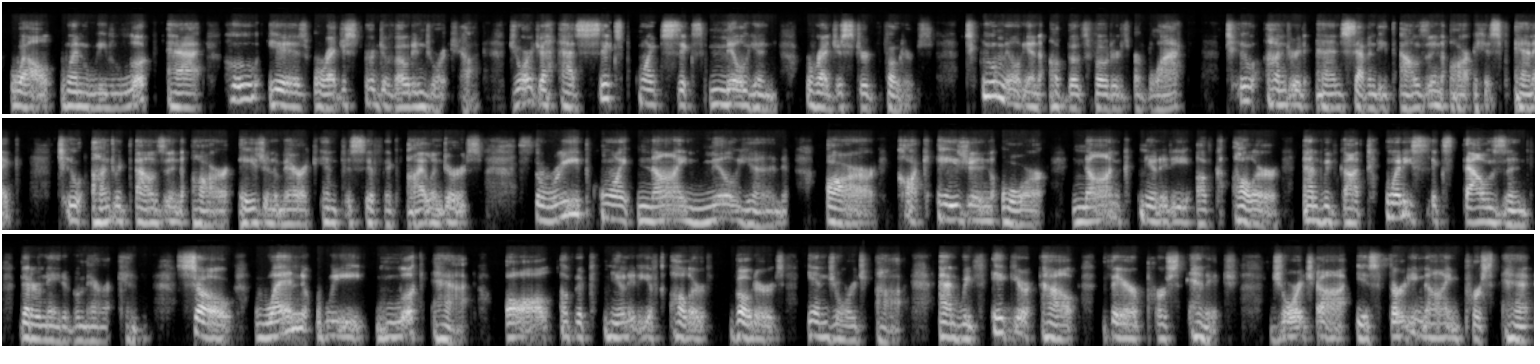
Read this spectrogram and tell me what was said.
Well, when we look at who is registered to vote in Georgia, Georgia has 6.6 million registered voters. 2 million of those voters are Black 270,000 are Hispanic, 200,000 are Asian American Pacific Islanders, 3.9 million are Caucasian or non community of color, and we've got 26,000 that are Native American. So when we look at the community of color voters in Georgia, and we figure out their percentage. Georgia is 39%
